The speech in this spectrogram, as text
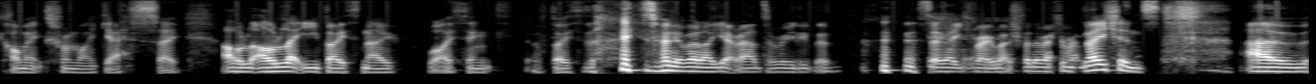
comics from my guests. So I'll I'll let you both know what I think of both of those whenever I get around to reading them. so thank you very much for the recommendations. Um,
